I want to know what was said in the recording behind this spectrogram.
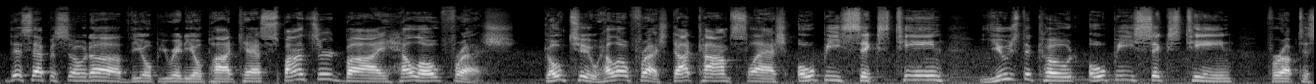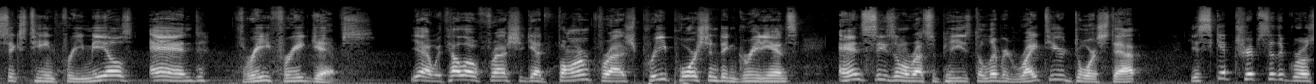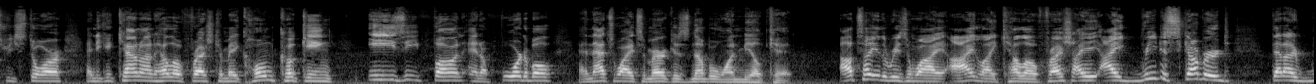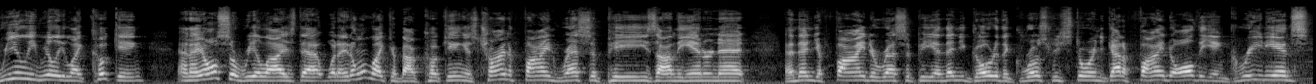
This episode of the Opie Radio podcast sponsored by HelloFresh. Go to HelloFresh.com slash OPie16. Use the code OPie16 for up to 16 free meals and three free gifts. Yeah, with HelloFresh, you get farm fresh, pre portioned ingredients and seasonal recipes delivered right to your doorstep. You skip trips to the grocery store, and you can count on HelloFresh to make home cooking easy, fun, and affordable. And that's why it's America's number one meal kit. I'll tell you the reason why I like HelloFresh. I, I rediscovered that I really, really like cooking. And I also realized that what I don't like about cooking is trying to find recipes on the internet. And then you find a recipe, and then you go to the grocery store and you got to find all the ingredients.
